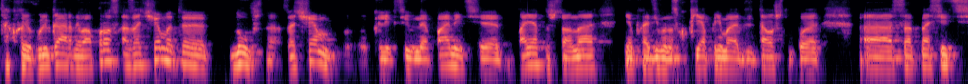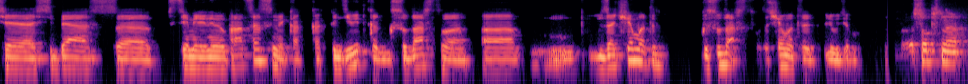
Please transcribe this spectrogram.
такой вульгарный вопрос, а зачем это нужно? Зачем коллективная память? Понятно, что она необходима, насколько я понимаю, для того, чтобы соотносить себя с, с теми или иными процессами, как, как индивид, как государство. Зачем это государству? Зачем это людям? Собственно,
